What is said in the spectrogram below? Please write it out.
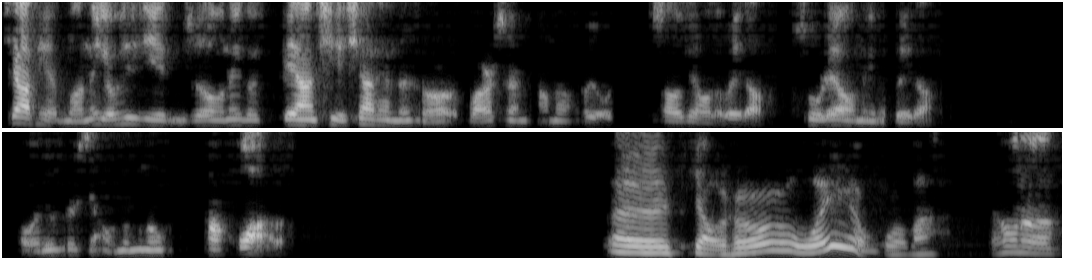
夏天嘛，那游戏机你知道那个变压器，夏天的时候玩时间长了会有烧焦的味道，塑料那个味道。我就是想我能不能怕化了。呃，小时候我也有过吧。然后呢，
